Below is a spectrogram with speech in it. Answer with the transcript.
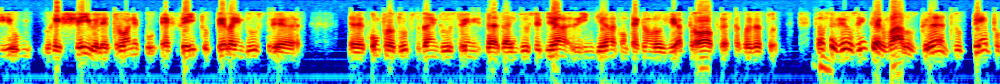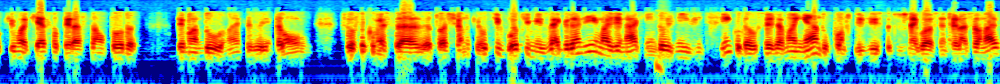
e o recheio eletrônico é feito pela indústria, eh, com produtos da indústria, da, da indústria indiana, indiana, com tecnologia própria, essa coisa toda. Então você vê os intervalos grandes, o tempo que, uma, que essa operação toda demandou, né? Quer dizer, então, se você começar, eu estou achando que o otimismo é grande em imaginar que em 2025, ou seja, amanhã, do ponto de vista dos negócios internacionais,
